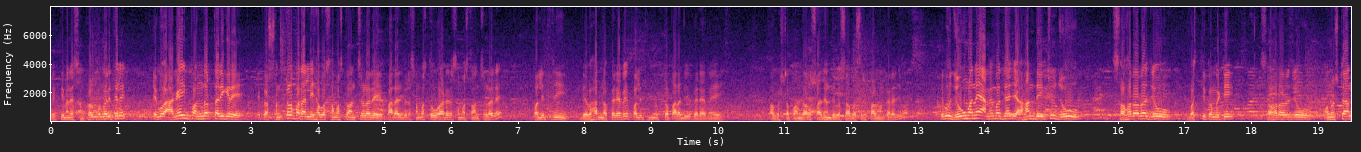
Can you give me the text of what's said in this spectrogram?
ব্যক্তিমানে সংকল্প করে এবং আগামী পনের তারিখে এক সংকল্প রালি হব সমস্ত অঞ্চলের পারাদ্বীপের সমস্ত ওয়ার্ডের সমস্ত অঞ্চলের পলিথিন ব্যবহার নকরা পলিথিন মুক্ত পারাদ্বীপ করা ଅଗଷ୍ଟ ପନ୍ଦର ସ୍ୱାଧୀନ ଦିବସ ଅବସରରେ ପାଳନ କରାଯିବ ଏବଂ ଯେଉଁମାନେ ଆମେ ମଧ୍ୟ ଆଜି ଆହ୍ୱାନ ଦେଇଛୁ ଯେଉଁ ସହରର ଯେଉଁ ବସ୍ତି କମିଟି ସହରର ଯେଉଁ ଅନୁଷ୍ଠାନ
